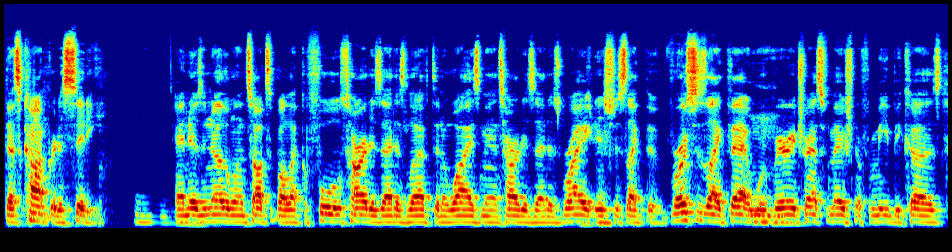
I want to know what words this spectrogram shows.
that's conquered a city. And there's another one that talks about like a fool's heart is at his left and a wise man's heart is at his right. It's just like the verses like that were very transformational for me because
